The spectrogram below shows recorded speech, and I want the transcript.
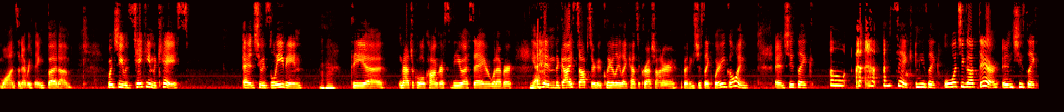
wands and everything. But um, when she was taking the case and she was leaving the uh, magical congress of the usa or whatever Yeah. and the guy stops her who clearly like has a crush on her but he's just like where are you going and she's like oh i'm sick and he's like well, what you got there and she's like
